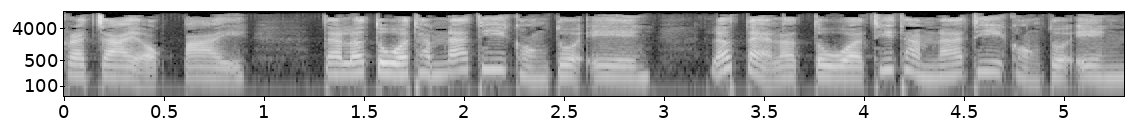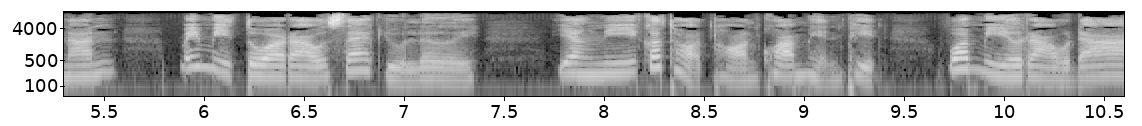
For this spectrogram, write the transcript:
กระจายออกไป แต่ละตัวทำหน้าที่ของตัวเอง แล้วแต่ละตัวที่ทำหน้าที่ของตัวเองนั้น ไม่มีตัวเราแทรกอยู่เลย อย่างนี้ก็ถอดถอนความเห็นผิดว่ามีเราได้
